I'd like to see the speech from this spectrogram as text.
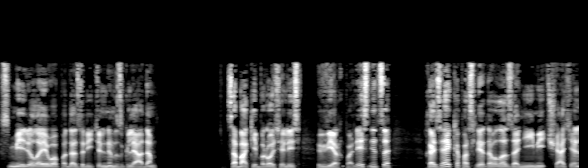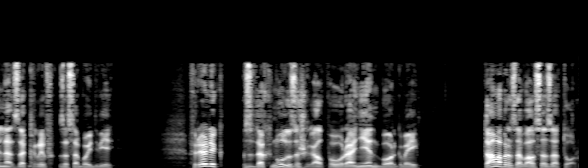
смирила его подозрительным взглядом. Собаки бросились вверх по лестнице, хозяйка последовала за ними, тщательно закрыв за собой дверь. Фрелик вздохнул и зашагал по Ураниенборгвей. Там образовался затор.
